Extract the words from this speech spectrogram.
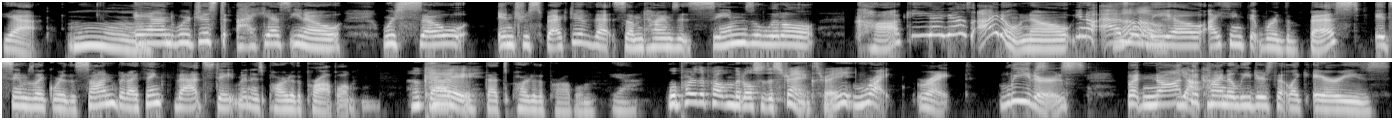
yeah. Mm. And we're just, I guess, you know, we're so introspective that sometimes it seems a little cocky, I guess. I don't know. You know, as oh. a Leo, I think that we're the best. It seems like we're the sun, but I think that statement is part of the problem. Okay. That, that's part of the problem. Yeah. Well, part of the problem, but also the strength, right? Right, right. Leaders, but not yeah. the kind of leaders that like Aries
